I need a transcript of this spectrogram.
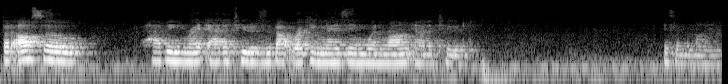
but also having right attitude is about recognizing when wrong attitude is in the mind.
